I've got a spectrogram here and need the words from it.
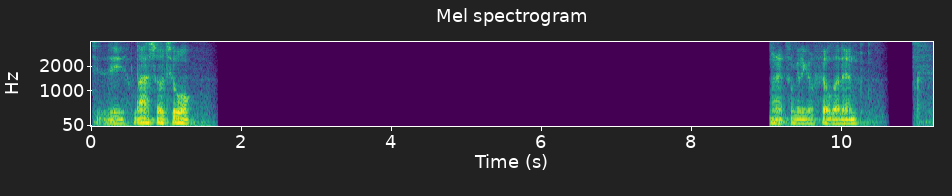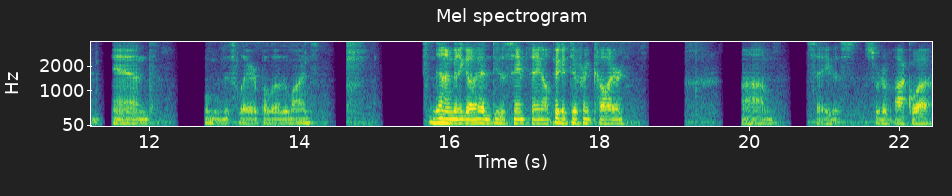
Do the lasso tool. All right, so I'm going to go fill that in. And we'll move this layer below the lines. Then I'm going to go ahead and do the same thing. I'll pick a different color um, say this sort of aqua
